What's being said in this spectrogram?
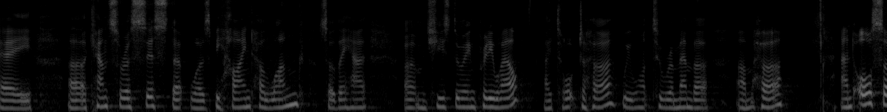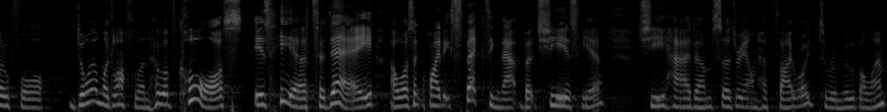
a uh, cancerous cyst that was behind her lung. So they had, um, she's doing pretty well. I talked to her. We want to remember um, her. And also for Doyle McLaughlin, who of course is here today. I wasn't quite expecting that, but she is here. She had um, surgery on her thyroid to remove a lump.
